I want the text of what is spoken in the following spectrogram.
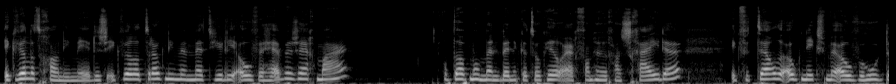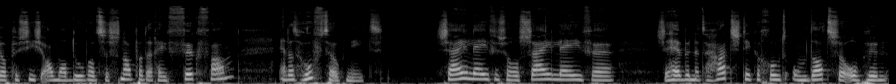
Ik wil het gewoon niet meer. Dus ik wil het er ook niet meer met jullie over hebben, zeg maar. Op dat moment ben ik het ook heel erg van hun gaan scheiden. Ik vertelde ook niks meer over hoe ik dat precies allemaal doe, want ze snappen er geen fuck van. En dat hoeft ook niet. Zij leven zoals zij leven. Ze hebben het hartstikke goed omdat ze op hun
